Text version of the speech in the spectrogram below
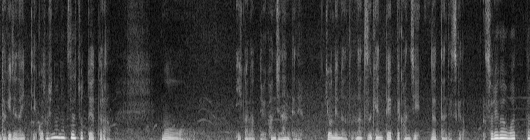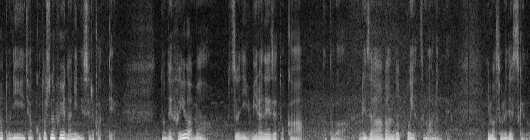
だけじゃないっていう今年の夏ちょっとやったらもういいかなっていう感じなんでね去年の夏限定って感じだったんですけどそれが終わった後にじゃあ今年の冬何にするかっていうので冬はまあ普通にミラネーゼとかあとはレザーバンドっぽいやつもあるんで今それですけど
